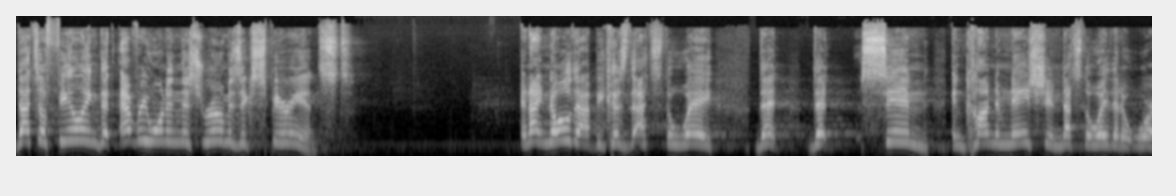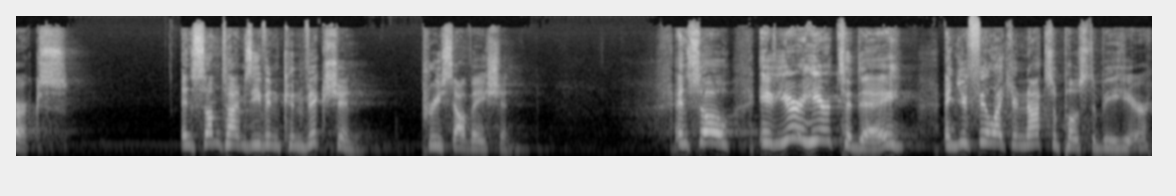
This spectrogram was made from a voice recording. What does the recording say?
That's a feeling that everyone in this room has experienced. And I know that because that's the way that, that sin and condemnation, that's the way that it works. And sometimes even conviction pre salvation. And so, if you're here today and you feel like you're not supposed to be here,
